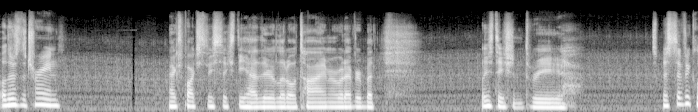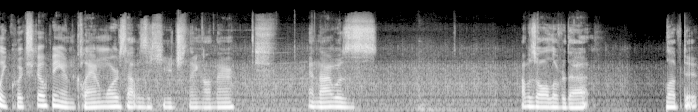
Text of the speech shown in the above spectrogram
Oh, there's the train. Xbox 360 had their little time or whatever, but PlayStation 3, specifically quickscoping and Clan Wars, that was a huge thing on there, and I was, I was all over that. Loved it.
